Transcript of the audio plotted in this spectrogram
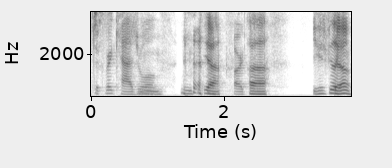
just very casual. Mm, yeah. Uh, you can just be like, yeah.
